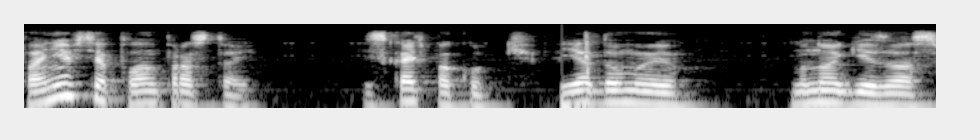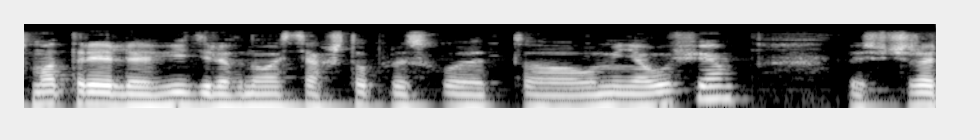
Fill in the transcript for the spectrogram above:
По нефти план простой. Искать покупки. Я думаю, многие из вас смотрели, видели в новостях, что происходит э, у меня в Уфе. То есть вчера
